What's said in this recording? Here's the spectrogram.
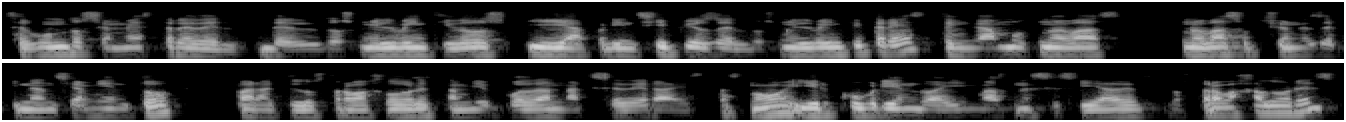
segundo semestre del, del 2022 y a principios del 2023 tengamos nuevas, nuevas opciones de financiamiento para que los trabajadores también puedan acceder a estas, ¿no? Ir cubriendo ahí más necesidades de los trabajadores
